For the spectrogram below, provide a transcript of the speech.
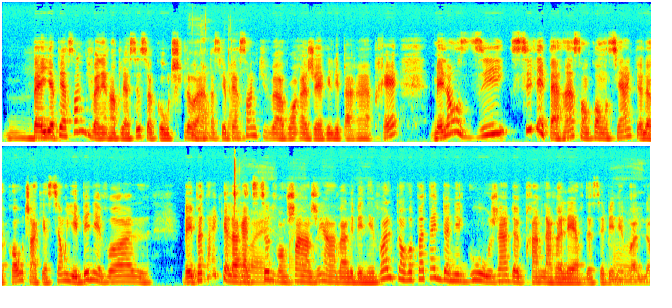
ben, il n'y a personne qui va aller remplacer ce coach-là, hein, parce qu'il n'y a personne qui veut avoir à gérer les parents après. Mais là, on se dit, si les parents sont conscients que le coach en question, il est bénévole, ben, peut-être que leur attitude va changer envers les bénévoles, puis on va peut-être donner le goût aux gens de prendre la relève de ces bénévoles-là.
